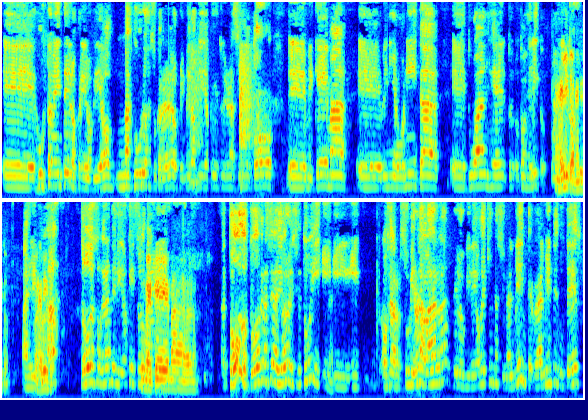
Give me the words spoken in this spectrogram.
eh, justamente en los, en los, videos más duros de su carrera, los primeros videos que estuvieron haciendo, todo, Me Quema, Venía Bonita, tu ángel, tu, angelito. angelito, angelito. Angelito. Todos esos grandes videos que hizo. Tú me quemas. Todo, todo gracias a Dios lo hiciste tú y, y, y, o sea, subieron la barra de los videos hechos nacionalmente. Realmente ustedes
